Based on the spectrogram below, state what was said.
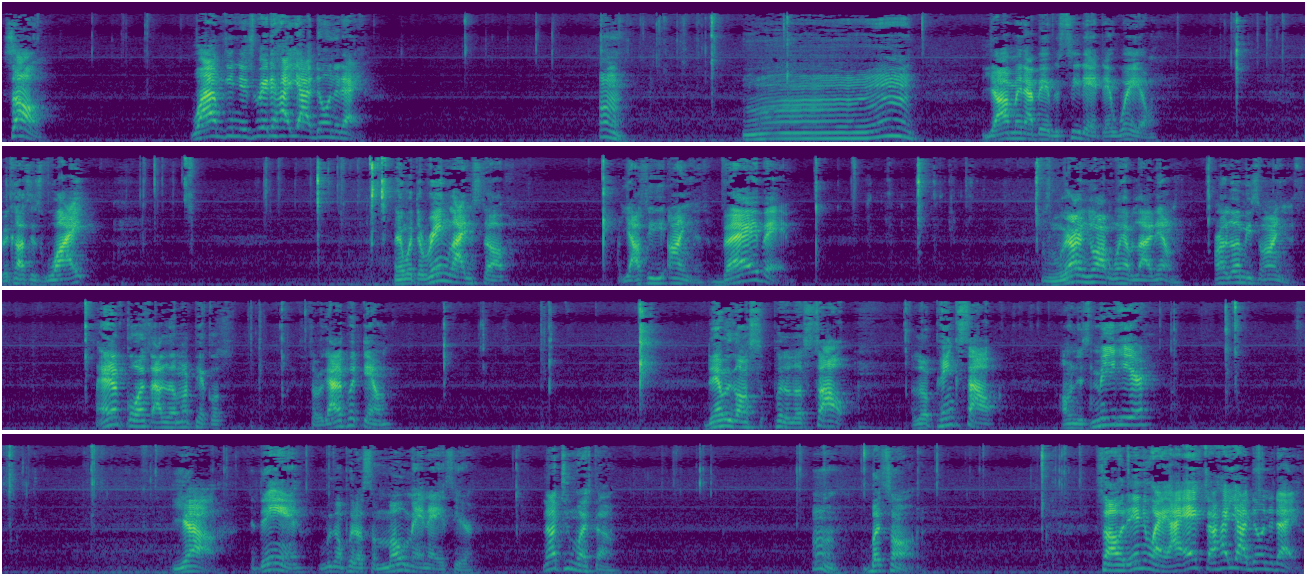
So, while I'm getting this ready, how y'all doing today? Mmm. Mmm. Y'all may not be able to see that that well because it's white. And with the ring light and stuff, y'all see the onions. Baby. We already know I'm to have a lot of them. I love me some onions. And of course, I love my pickles. So we got to put them. Then we're to put a little salt, a little pink salt on this meat here. Yeah. Then we're to put up some more mayonnaise here. Not too much though. Mmm, but some. So anyway, I asked y'all, how y'all doing today?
